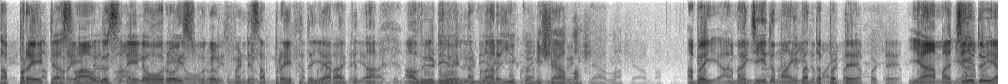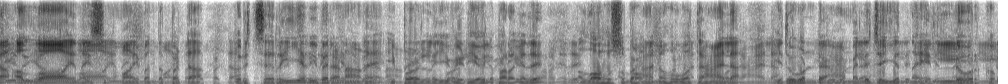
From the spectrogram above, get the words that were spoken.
സെപ്പറേറ്റ് അസ്മാഉൽ ഹുസ്നയിൽ ഓരോ ഇസ്മുകൾക്കും വേണ്ടി സെപ്പറേറ്റ് തയ്യാറാക്കുന്ന ആ വീഡിയോയിൽ നമ്മൾ അറിയിക്കും ഇനിഷാല്ല അപ്പൊ മജീദുമായി ബന്ധപ്പെട്ട് യാ മജീദു യാ അള്ളാ എന്ന ഇസ്മുമായി ബന്ധപ്പെട്ട ഒരു ചെറിയ വിവരണമാണ് ഇപ്പോഴുള്ള ഈ വീഡിയോയിൽ പറഞ്ഞത്. അള്ളാഹു സുബാനുഹു താല ഇതുകൊണ്ട് അമൽ ചെയ്യുന്ന എല്ലാവർക്കും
